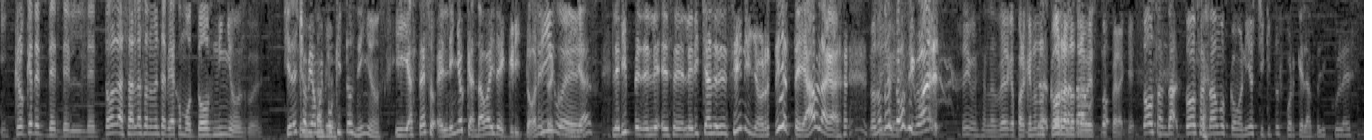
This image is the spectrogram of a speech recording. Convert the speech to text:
Y creo que de, de, de, de toda la sala solamente había como dos niños, güey. Sí, de hecho Sí, había muy poquitos niños. Y hasta eso, el niño que andaba ahí de gritón, Sí, entre güey. comillas, le di, le, le- ese- le di chance de sí, niño, ríete, habla. Nosotros estamos igual. Sí, güey, a la verga, para que no O sea, nos corran todos otra vez. No, espera, ¿qué? Todos, anda, todos andamos como niños chiquitos porque la película es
